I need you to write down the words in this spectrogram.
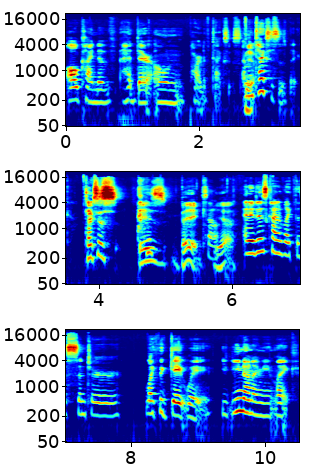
all kind of had their own part of Texas. I mean Yeah. Texas is big. Texas is big. So- yeah. And it is kind of like the center like the gateway. You, you know what I mean? Like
